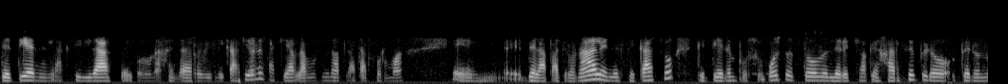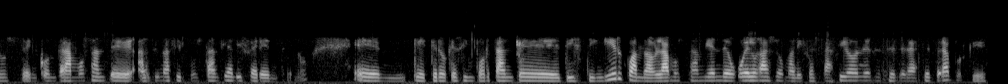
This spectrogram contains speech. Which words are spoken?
detienen la actividad eh, con una agenda de reivindicaciones. Aquí hablamos de una plataforma de la patronal en este caso, que tienen por supuesto todo el derecho a quejarse, pero, pero nos encontramos ante, ante una circunstancia diferente, ¿no? que creo que es importante distinguir cuando hablamos también de huelgas o manifestaciones, etcétera, etcétera, porque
